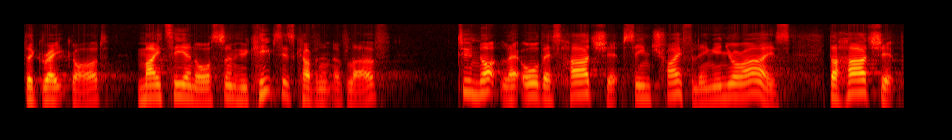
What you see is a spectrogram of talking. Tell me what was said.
the great God, mighty and awesome, who keeps his covenant of love, do not let all this hardship seem trifling in your eyes. The hardship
